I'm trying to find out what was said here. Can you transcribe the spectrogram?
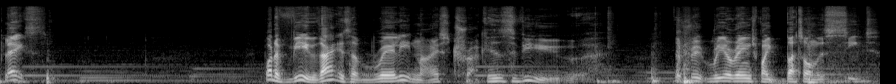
place. What a view. That is a really nice trucker's view. Let's re rearrange my butt on this seat.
